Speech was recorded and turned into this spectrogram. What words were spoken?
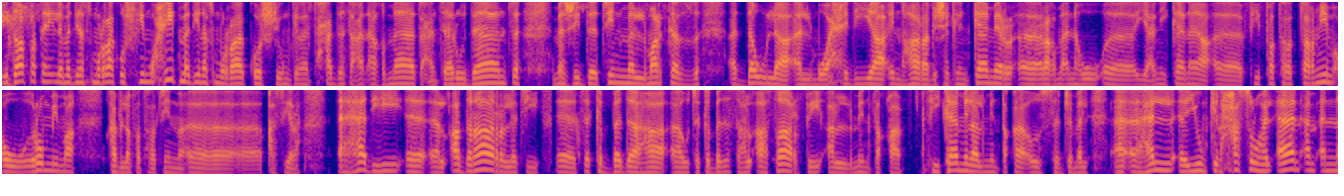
إضافة إلى مدينة مراكش مراكش في محيط مدينة مراكش يمكن أن نتحدث عن أغمات عن تارودانت. مسجد تنمل مركز الدولة الموحدية انهار بشكل كامل آه، رغم أنه آه، يعني كان آه، في فترة ترميم أو رمم قبل فترة قصيرة. هذه الأضرار التي تكبدها أو تكبدتها الآثار في المنطقة في كامل المنطقة أستاذ جمال. هل يمكن حصرها الآن أم أن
